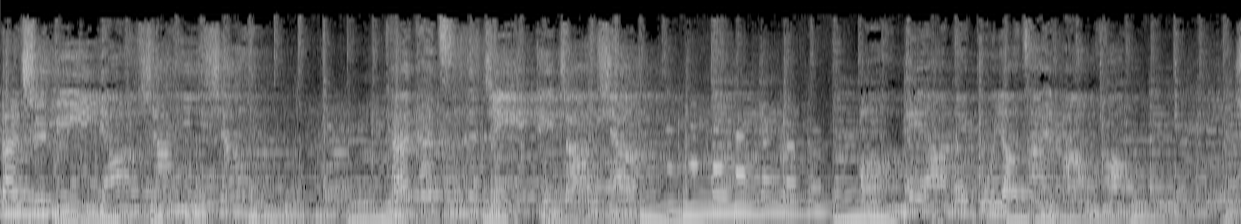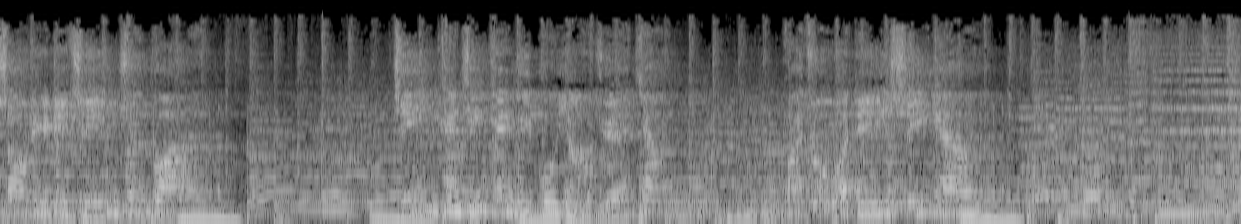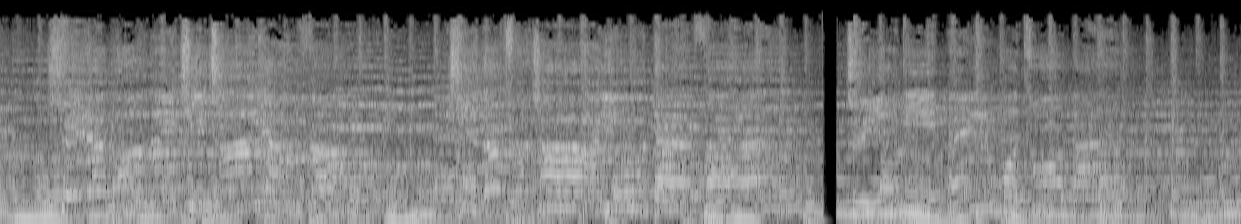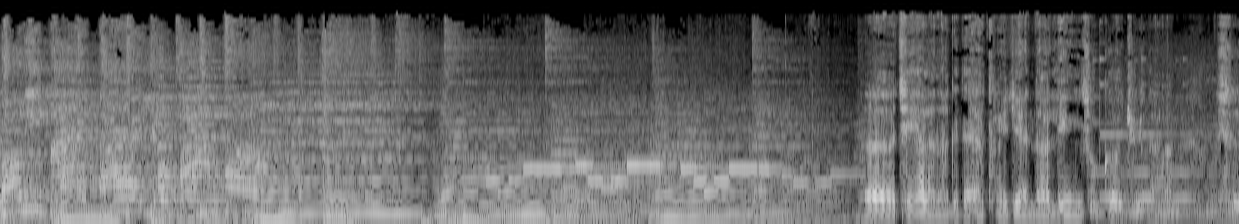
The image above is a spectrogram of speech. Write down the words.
但是你要想一想，看看自己的长相。阿妹阿妹，不要再彷徨，少女的青春短。今天今天你不要倔强，快做我的新娘。虽然我没汽车洋房，吃的粗茶又淡饭，只要你陪我作伴，保你白白。接下来呢，给大家推荐的另一首歌曲呢，是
